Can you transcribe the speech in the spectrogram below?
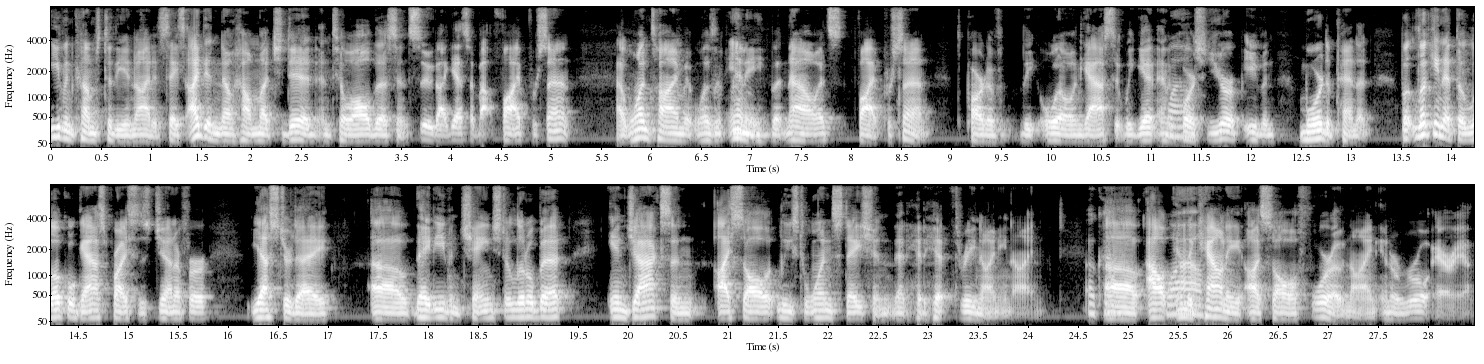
even comes to the United States. I didn't know how much did until all this ensued. I guess about 5%. At one time, it wasn't any, mm-hmm. but now it's 5%. Part of the oil and gas that we get. And wow. of course, Europe, even more dependent. But looking at the local gas prices, Jennifer, yesterday, uh, they'd even changed a little bit. In Jackson, I saw at least one station that had hit 399. Okay. Uh, out wow. in the county, I saw a 409 in a rural area.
